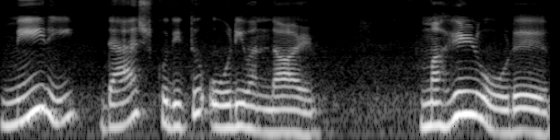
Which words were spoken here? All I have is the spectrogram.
மேரி டேஷ் குதித்து ஓடி வந்தாள். மகிழ்வோடு.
